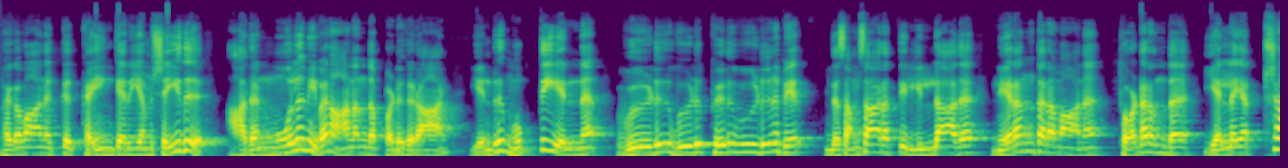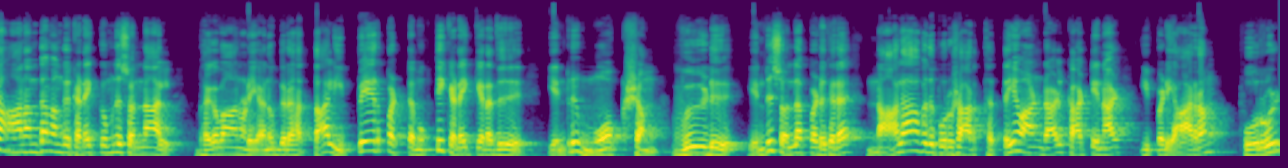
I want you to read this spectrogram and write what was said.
பகவானுக்கு கைங்கரியம் செய்து அதன் மூலம் இவன் ஆனந்தப்படுகிறான் என்று முக்தி என்ன? வீடு வீடு பெரு வீடுன்னு பேர். இந்த சம்சாரத்தில் இல்லாத நிரந்தரமான தொடர்ந்த எல்லையற்ற ஆனந்தம் அங்கு கிடைக்கும்னு சொன்னால் பகவானுடைய அனுகிரகத்தால் இப்பேற்பட்ட முக்தி கிடைக்கிறது என்று மோக்ஷம் வீடு என்று சொல்லப்படுகிற நாலாவது புருஷார்த்தத்தையும் ஆண்டாள் காட்டினாள். இப்படி அறம் பொருள்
